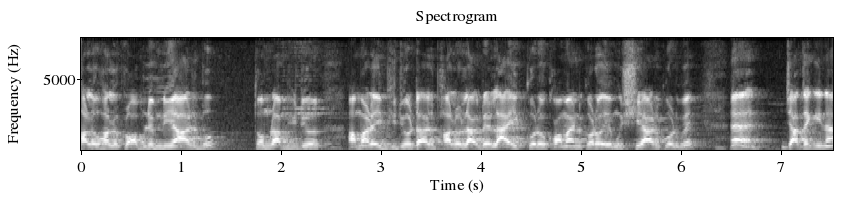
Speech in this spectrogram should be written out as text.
ভালো ভালো প্রবলেম নিয়ে আসব। তোমরা ভিডিও আমার এই ভিডিওটা ভালো লাগলে লাইক করো কমেন্ট করো এবং শেয়ার করবে। হ্যাঁ যাতে কিনা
